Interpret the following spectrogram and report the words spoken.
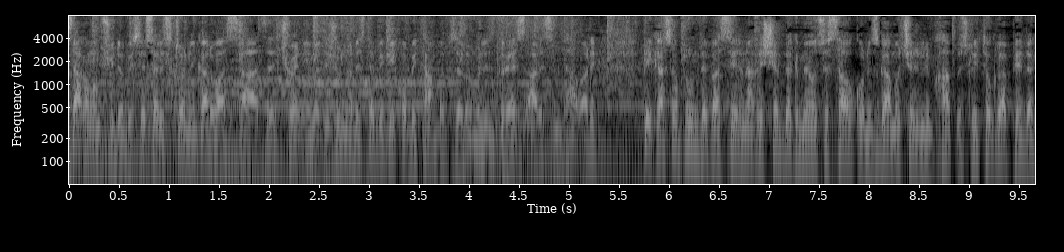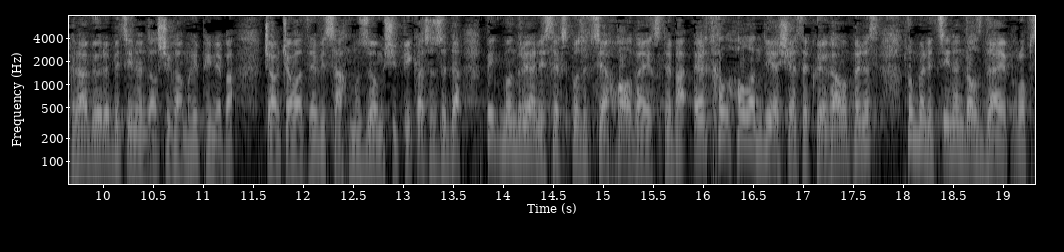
საღამო მშვიდობის ეს არის ქრონიკა 8 საათზე. ჩვენი იმედი ჟურნალისტები გიყვებით ამბებზე რომელიც დღეს არის მთავარი. პიკასო ბრუნდება სიღნაღის შემდეგ მე-20 საუკუნის გამოჩენილი მხატვრის ლითოგრაფია და გრავიურები წინანდალში გამოიფინება ჭავჭავაძეების სახლ-მუზეუმში პიკასოსა და პიტ მონდრიანის ექსპოზიცია ხვალ გაიხსნება. ერთხელ ჰოლანდიაში ასე ქვია გამოფენას რომელიც წინანდალს დაეპყრობს.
